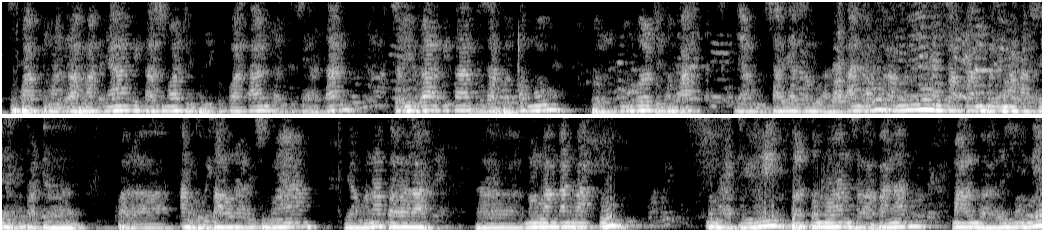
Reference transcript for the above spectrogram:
sebab dengan rahmatnya kita semua diberi kekuatan dan kesehatan sehingga kita bisa bertemu berkumpul di tempat yang saya selenggarakan kami mengucapkan terima kasih kepada para anggota orari semua yang mana telah eh, meluangkan waktu menghadiri pertemuan selapanan malam hari ini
